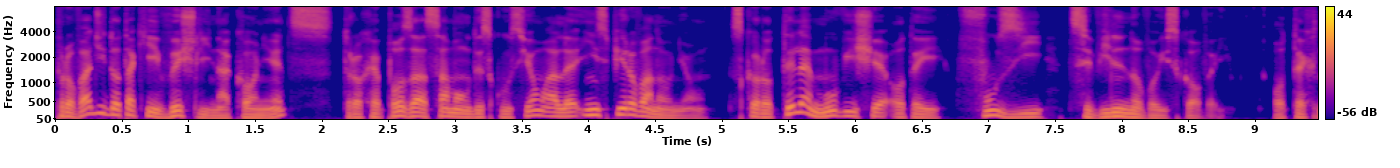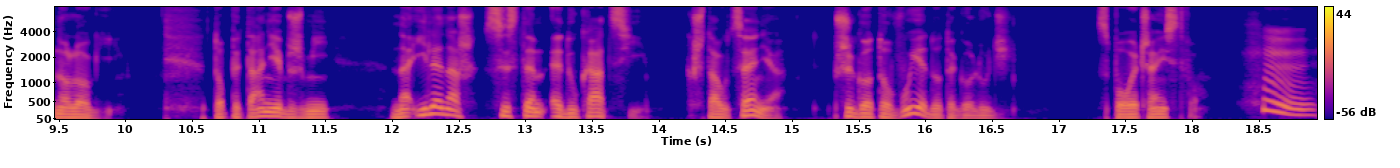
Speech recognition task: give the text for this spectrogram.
prowadzi do takiej wyśli na koniec, trochę poza samą dyskusją, ale inspirowaną nią. Skoro tyle mówi się o tej fuzji cywilno-wojskowej, o technologii, to pytanie brzmi, na ile nasz system edukacji, kształcenia przygotowuje do tego ludzi, społeczeństwo? Hmm,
